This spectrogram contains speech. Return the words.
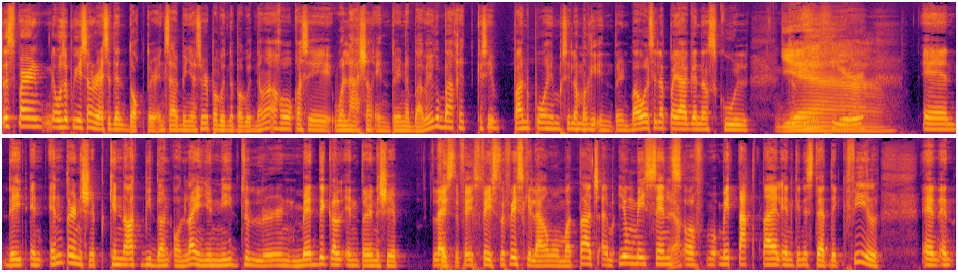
Tapos parang nausap ko yung isang resident doctor and sabi niya, Sir, pagod na pagod na nga ako kasi wala siyang intern na bago. Ko, bakit? Kasi paano po kayo sila mag intern Bawal sila payagan ng school Yeah. here. and they an internship cannot be done online. You need to learn medical internship like Face to face. face to face kailangan mo matouch yung may sense Yeah. of may tactile and kinesthetic feel and and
